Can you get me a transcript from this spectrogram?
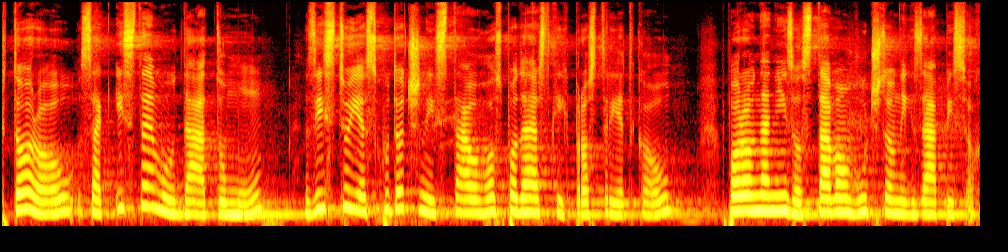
ktorou sa k istému dátumu zistuje skutočný stav hospodárskych prostriedkov v porovnaní so stavom v účtovných zápisoch.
